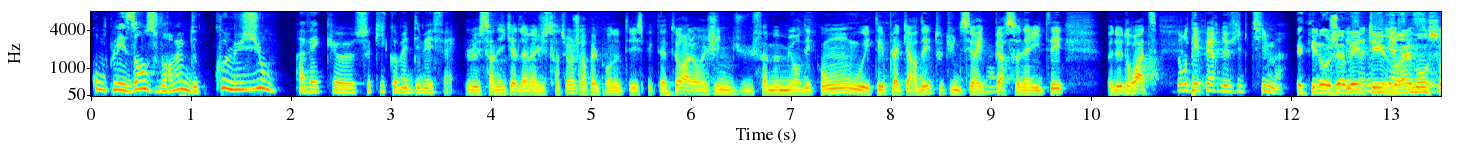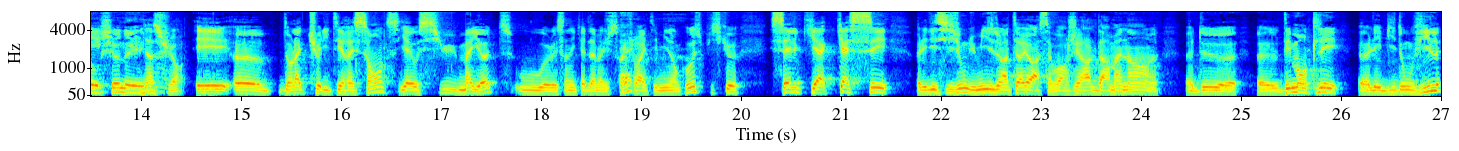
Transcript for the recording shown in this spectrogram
complaisance, voire même de collusion avec euh, ceux qui commettent des méfaits. Le syndicat de la magistrature, je rappelle pour nos téléspectateurs, à l'origine du fameux mur des cons où étaient placardées toute une série de personnalités euh, de droite. Dont des pères de victimes. Et qui n'ont jamais été vraiment sanctionnés. Bien sûr. Et euh, dans l'actualité récente, il y a aussi eu Mayotte, où le syndicat de la magistrature a été mis en cause, puisque celle qui a cassé les décisions du ministre de l'Intérieur, à savoir Gérald Darmanin, euh, de euh, démanteler euh, les bidonvilles,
